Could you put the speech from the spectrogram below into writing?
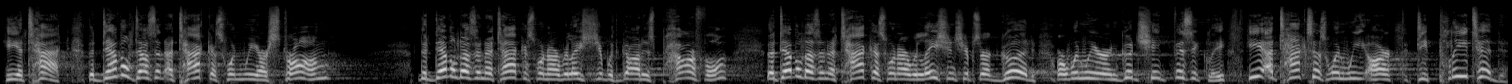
He attacked. The devil doesn't attack us when we are strong. The devil doesn't attack us when our relationship with God is powerful. The devil doesn't attack us when our relationships are good or when we are in good shape physically. He attacks us when we are depleted.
